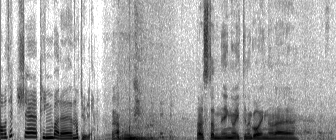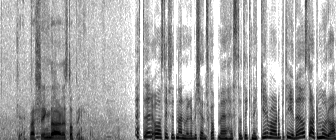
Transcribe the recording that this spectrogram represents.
av og til skjer ting bare naturlig. Ja. Da er det stønning og ikke noe gåing når det er Ok, Bæsjing, da er det stopping. Etter å ha stiftet nærmere bekjentskap med hest og teknikker, var det på tide å starte moroa.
